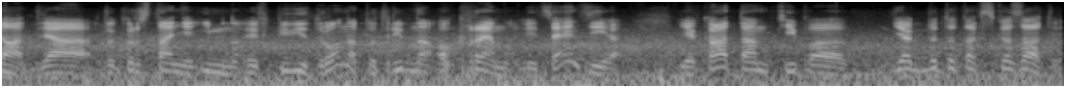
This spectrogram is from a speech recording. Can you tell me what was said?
Да, для використання іменно FPV дрона потрібна окрема ліцензія, яка там, типа, як би то так сказати,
